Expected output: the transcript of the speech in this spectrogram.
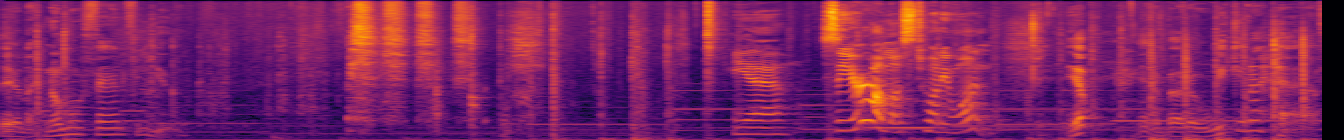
They were like, "No more fan for you." Yeah. So you're almost 21. Yep, in about a week and a half.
